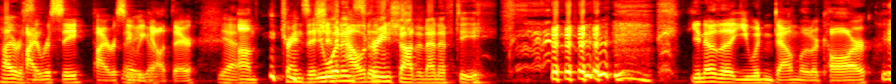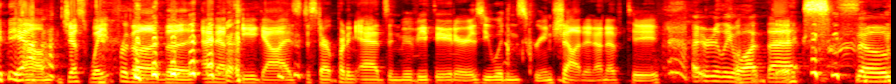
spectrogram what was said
Piracy. Piracy, piracy. We go. got there. Yeah. Um, transition you wouldn't out of screenshot an NFT. you know that you wouldn't download a car. yeah. Um, just wait for the the NFT guys to start putting ads in movie theaters. You wouldn't screenshot an NFT. I really want that dicks. so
